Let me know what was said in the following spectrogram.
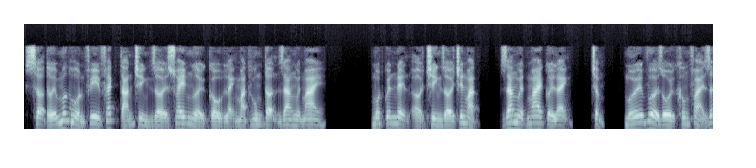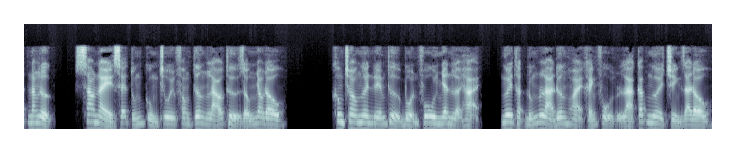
sợ tới mức hồn phi phách tán trình rời xoay người cầu lạnh mặt hung tợn Giang Nguyệt Mai. Một quyền nện ở trình rời trên mặt, Giang Nguyệt Mai cười lạnh, chậm, mới vừa rồi không phải rất năng lực, sao này sẽ túng cùng chui phong tương láo thử giống nhau đâu. Không cho ngươi nếm thử buồn phu nhân lợi hại, ngươi thật đúng là đương hoài khánh phủ là các ngươi trình ra đâu.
